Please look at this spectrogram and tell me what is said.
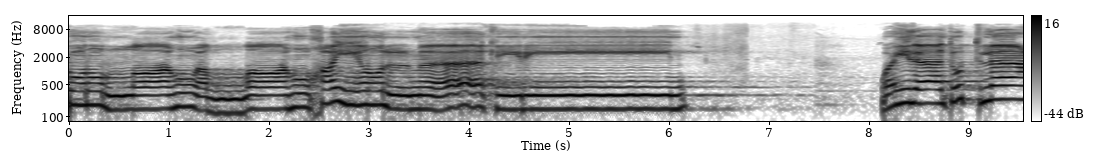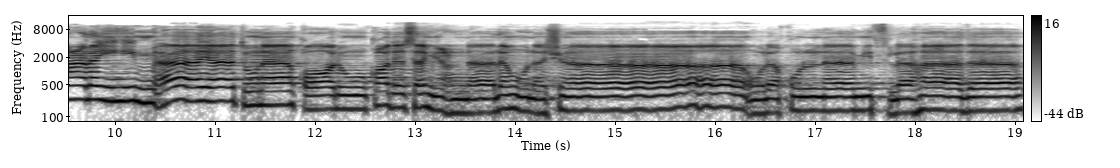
ويمكر الله والله خير الماكرين. وإذا تتلى عليهم آياتنا قالوا قد سمعنا لو نشاء لقلنا مثل هذا.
